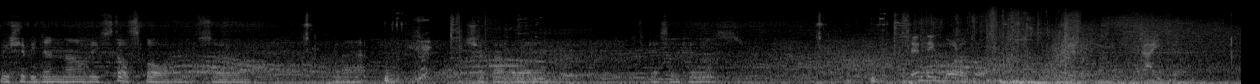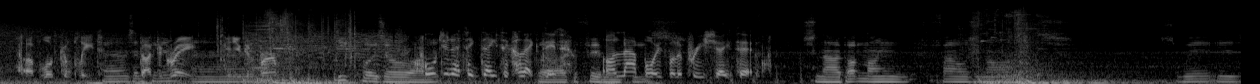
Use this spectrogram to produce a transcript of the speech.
We should be done now. They still spawn, so I'm gonna chuck that away to get some kills. Sending Molotov. Nice. Upload complete. Uh, Dr. anything in? Gray, can you Uh, confirm? Decoys are All genetic data collected. Well, I Our lab monkeys. boys will appreciate it. So now I've got 9,000 on So where is...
